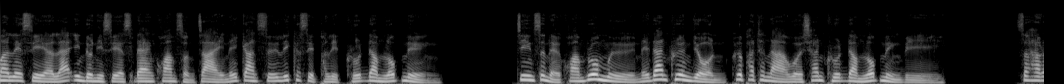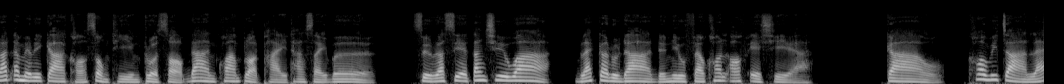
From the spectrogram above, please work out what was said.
มาเลเซียและอินโดนีเซียแสดงความสนใจในการซื้อลิขสิทธิ์ผลิตครุฑดำลบหนึ่งจีนเสนอความร่วมมือในด้านเครื่องยนต์เพื่อพัฒนาเวอร์ชันครุฑดำลบหนึ่งบี สหรัฐอเมริกาขอส่งทีมตรวจสอบด้านความปลอดภัยทางไซเบอร์ สื่อรัสเซียตั้งชื่อว่า Black Garuda The New Falcon of Asia 9. ข้อวิจารณ์และ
